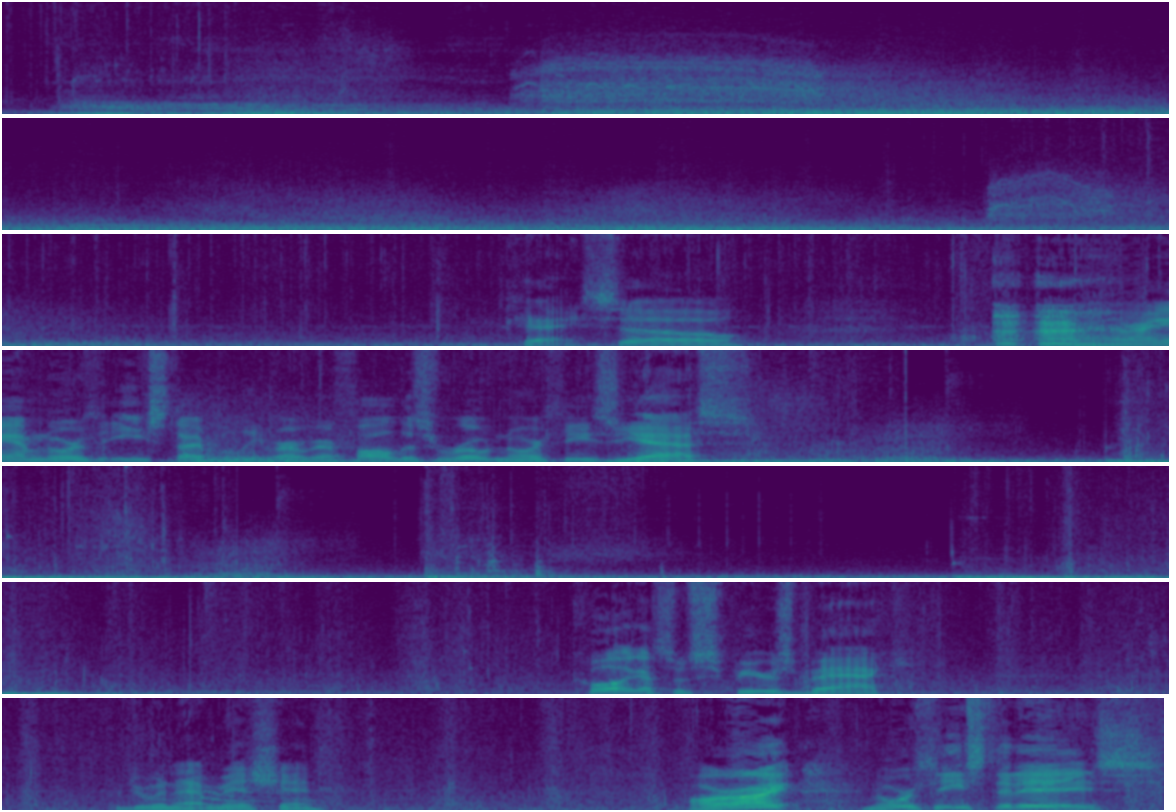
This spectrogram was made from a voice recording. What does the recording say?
Okay, so... Here I am, northeast, I believe, right? We're gonna follow this road northeast, yes. Cool, I got some spears back. We're doing that mission. Alright, northeast it is.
